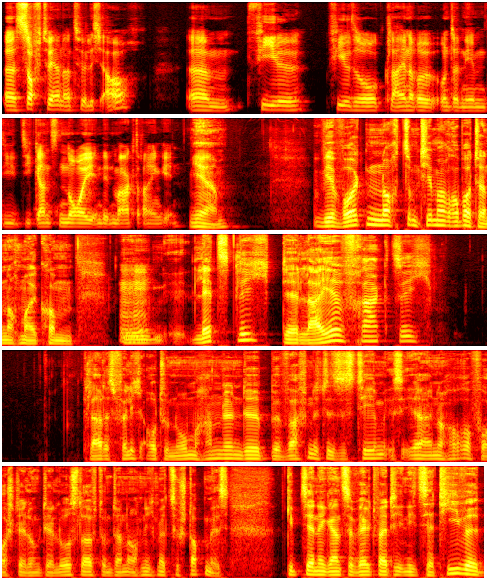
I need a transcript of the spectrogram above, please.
äh, Software natürlich auch, ähm, viel viel so kleinere Unternehmen, die, die ganz neu in den Markt reingehen. Ja. Wir wollten noch zum Thema Roboter nochmal kommen. Mhm. Äh, letztlich, der Laie fragt sich, klar, das völlig autonom handelnde, bewaffnete System ist eher eine Horrorvorstellung, der losläuft und dann auch nicht mehr zu stoppen ist. Gibt es ja eine ganze weltweite Initiative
